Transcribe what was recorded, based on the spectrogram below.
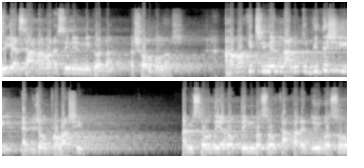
জিজ্ঞাসা, স্যার, আমারে চিনেন নি? না সর্বনাশ। আমাকে চিনেন না, আমি তো বিদেশি, একজন প্রবাসী। আমি সৌদি আরব তিন বছর, কাতারে দুই বছর,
